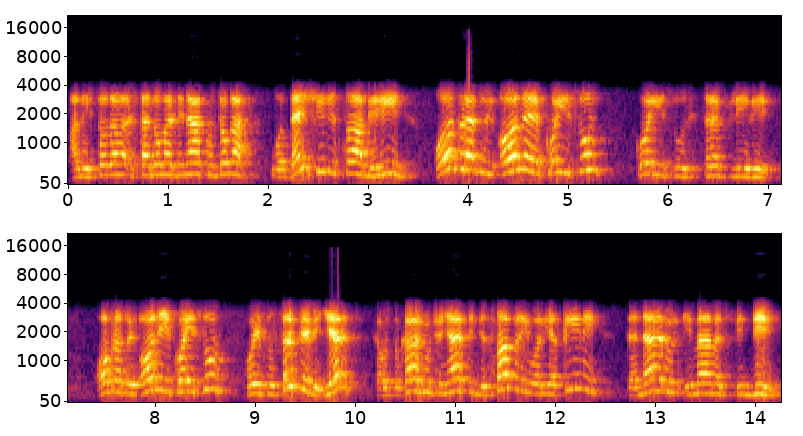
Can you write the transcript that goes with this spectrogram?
Ali što da, šta dolazi nakon toga? Wa bashiri sabirin. Obraduj one koji su, koji su strpljivi. Obraduj oni koji su, koji su strpljivi. Jer, kao što kažu učenjaci, bi sabri wal yaqini nalul imamet fi din.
